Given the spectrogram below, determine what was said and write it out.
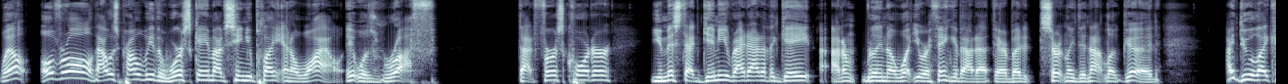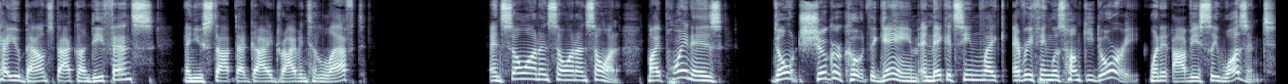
Well, overall, that was probably the worst game I've seen you play in a while. It was rough. That first quarter, you missed that gimme right out of the gate. I don't really know what you were thinking about out there, but it certainly did not look good. I do like how you bounce back on defense and you stop that guy driving to the left, and so on and so on and so on. My point is, don't sugarcoat the game and make it seem like everything was hunky dory when it obviously wasn't.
